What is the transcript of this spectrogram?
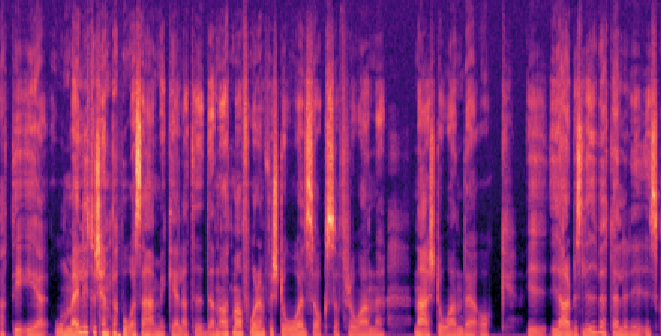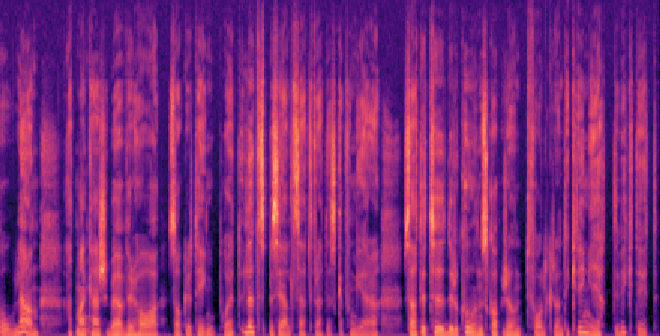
Att det är omöjligt att kämpa på så här mycket hela tiden och att man får en förståelse också från närstående och i, i arbetslivet eller i, i skolan. Att man kanske behöver ha saker och ting på ett lite speciellt sätt för att det ska fungera. Så attityder och kunskap runt folk runt omkring är jätteviktigt.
